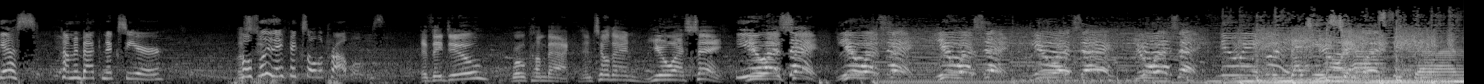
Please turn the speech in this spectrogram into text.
Yes, coming back next year. Let's Hopefully see. they fix all the problems. If they do, we'll come back. Until then, USA! USA! USA! USA! USA! USA! New England. Legends just begun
